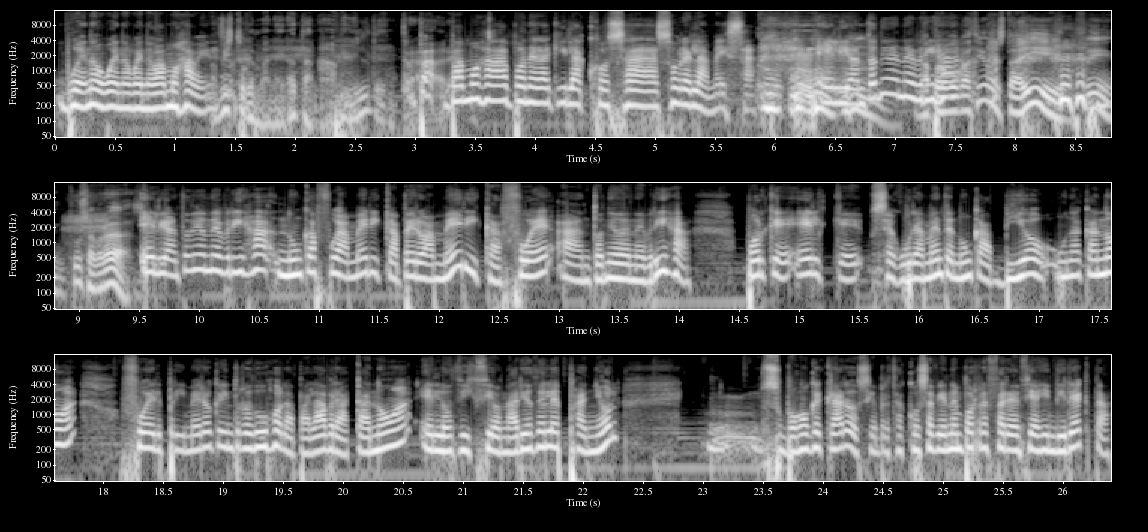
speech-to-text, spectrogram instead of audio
Bueno, bueno, bueno, vamos a ver. ¿Has visto qué manera tan hábil de Va- entrar? eh? vamos a poner aquí las cosas sobre la mesa. Elio Antonio de La Nebrija. provocación está ahí, en fin, tú sabrás. Elio Antonio de Nebrija nunca fue a América, pero América fue a Antonio de Nebrija, porque él, que seguramente nunca vio una canoa, fue el primero que introdujo la palabra canoa en los diccionarios del español. Mm, Supongo que, claro, siempre estas cosas vienen por referencias indirectas,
